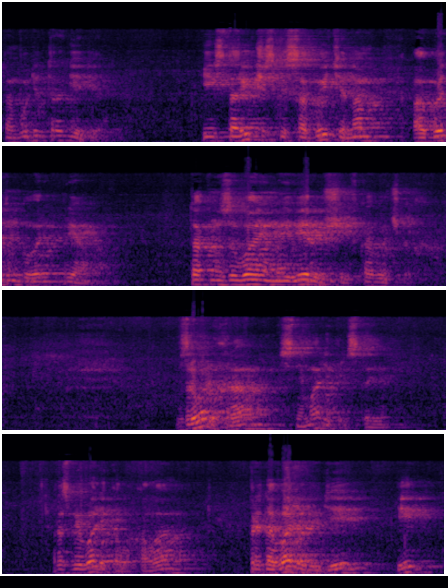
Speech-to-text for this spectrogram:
там будет трагедия. И исторические события нам об этом говорят прямо. Так называемые верующие в кавычках взрывали храм, снимали кресты, разбивали колокола, предавали людей и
